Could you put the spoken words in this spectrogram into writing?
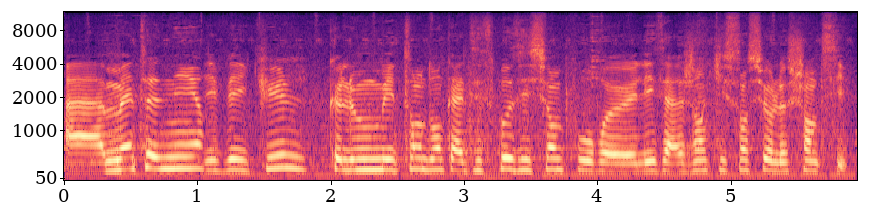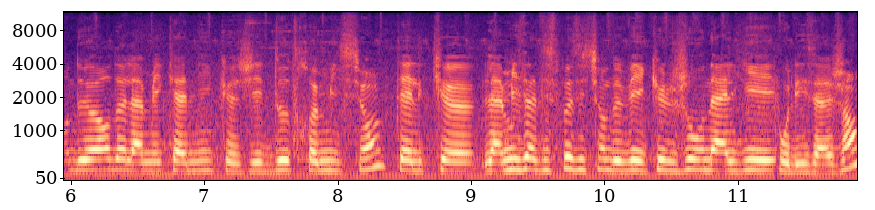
à maintenir les véhicules que nous mettons donc à disposition pour euh, les agents qui sont sur le chantier. En dehors de la mécanique, j'ai d'autres missions telles que la mise à disposition de véhicules journaliers pour les agents.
